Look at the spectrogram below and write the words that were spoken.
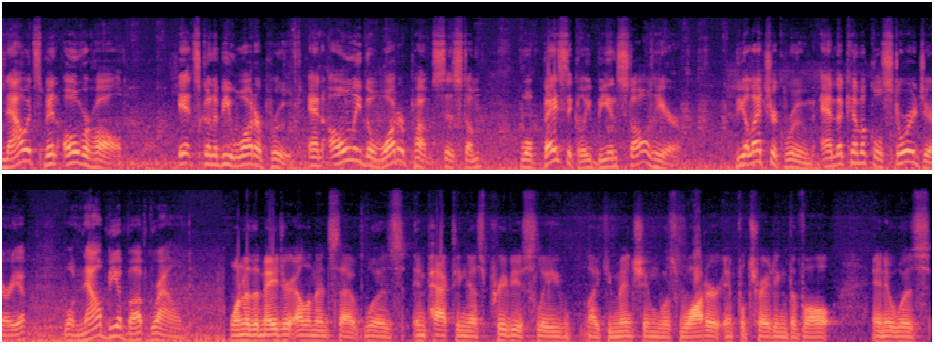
now it's been overhauled. It's going to be waterproofed, and only the water pump system will basically be installed here. The electric room and the chemical storage area will now be above ground. One of the major elements that was impacting us previously, like you mentioned, was water infiltrating the vault and it was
